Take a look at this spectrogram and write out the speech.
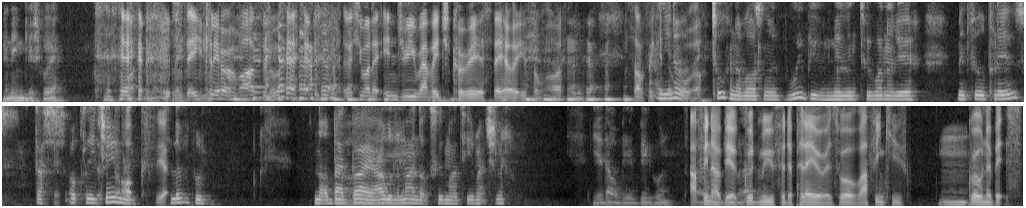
and English, boy, Arsenal's not the place Stay clear of Arsenal. Unless you want an injury ravaged career, stay away from Arsenal. Something and in you the know, water. talking of Arsenal, we've even been linked to one of their midfield players. That's Oxlade The- the Chamberlain Ox, yeah. to Liverpool. Not a bad oh, buy. I wouldn't mind Ox in my team actually. Yeah, that would be a big one. I think that would be a good move for the player as well. I think he's mm. grown a bit, s-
